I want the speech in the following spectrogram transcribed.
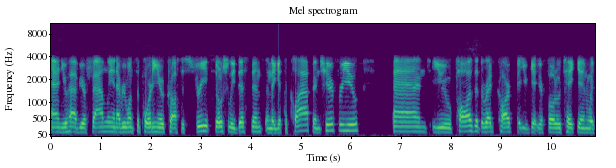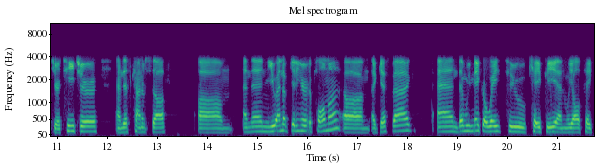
and you have your family and everyone supporting you across the street, socially distanced, and they get to clap and cheer for you. And you pause at the red carpet, you get your photo taken with your teacher, and this kind of stuff. Um, and then you end up getting your diploma, um, a gift bag, and then we make our way to KP and we all take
